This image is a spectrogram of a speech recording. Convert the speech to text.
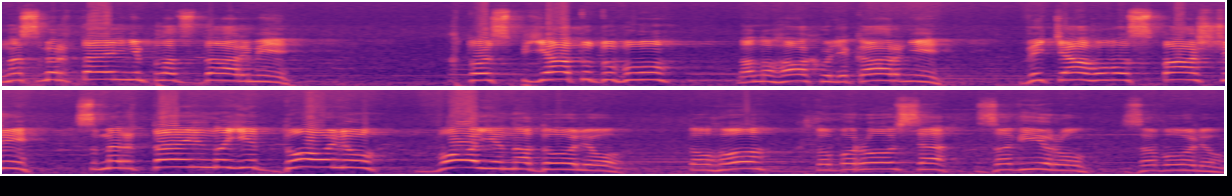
на смертельнім плацдармі, хтось п'яту добу на ногах у лікарні витягував з пащі смертельної долю воїна долю, того, хто боровся за віру, за волю.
